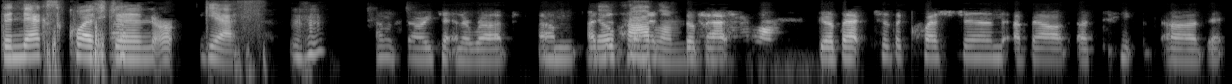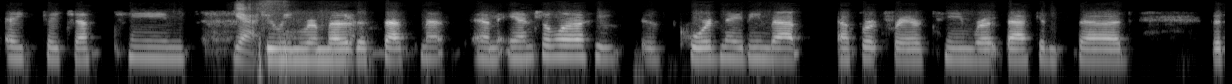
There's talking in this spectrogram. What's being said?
the next question, or yes. Mm -hmm. I'm sorry to interrupt. Um, I no just problem. go back, go back to the question about a te- uh, the HHS teams yes. doing remote assessments. And Angela, who is coordinating that effort for our team, wrote back and said that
